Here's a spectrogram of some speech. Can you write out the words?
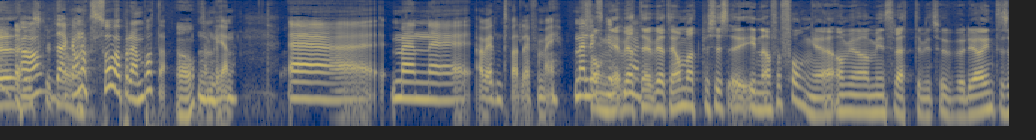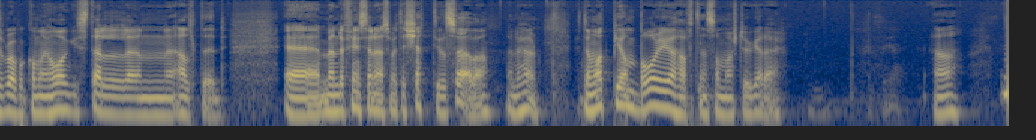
det. det ja, där kan man också sova på den båten, Ja. nämligen. Eh, men eh, jag vet inte vad det är för mig. Men det Fånge, skulle vet, ni, vet ni om att precis innanför Fånge, om jag minns rätt i mitt huvud, jag är inte så bra på att komma ihåg ställen alltid, eh, men det finns en ö som heter Kättilsö, va? eller hur? Ni om att Björn Borg har haft en sommarstuga där? Ja.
